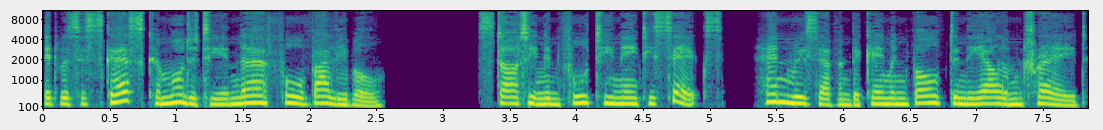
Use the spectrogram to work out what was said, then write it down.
it was a scarce commodity and therefore valuable. Starting in 1486, Henry VII became involved in the alum trade.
